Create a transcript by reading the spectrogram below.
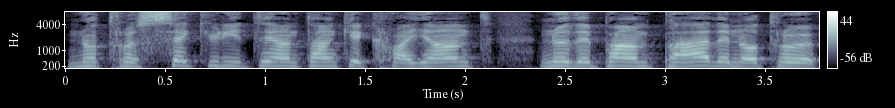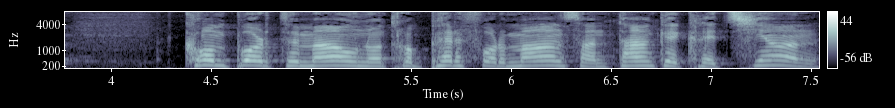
Notre sécurité en tant que croyante ne dépend pas de notre comportement ou notre performance en tant que chrétien.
